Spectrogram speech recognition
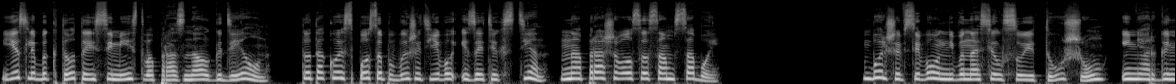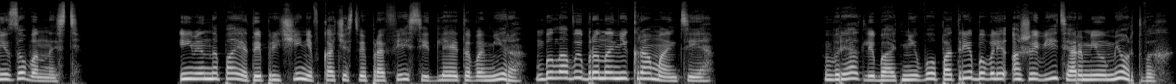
Если бы кто-то из семейства прознал, где он, то такой способ выжить его из этих стен напрашивался сам собой. Больше всего он не выносил суету, шум и неорганизованность. Именно по этой причине в качестве профессии для этого мира была выбрана некромантия. Вряд ли бы от него потребовали оживить армию мертвых.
